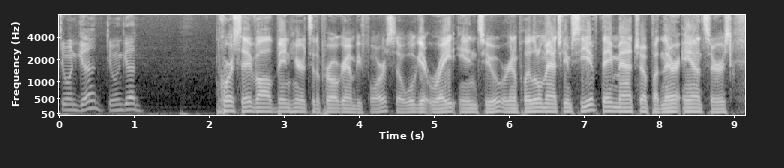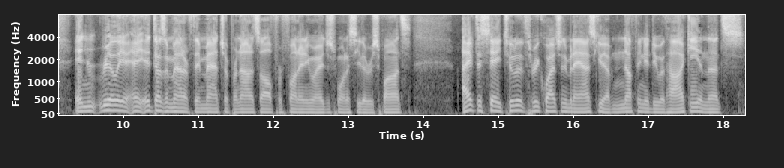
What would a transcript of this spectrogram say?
Doing good, doing good. Of course, they've all been here to the program before, so we'll get right into it. We're going to play a little match game, see if they match up on their answers. And really, it doesn't matter if they match up or not. It's all for fun anyway. I just want to see the response. I have to say, two of the three questions I'm going to ask you have nothing to do with hockey, and that's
